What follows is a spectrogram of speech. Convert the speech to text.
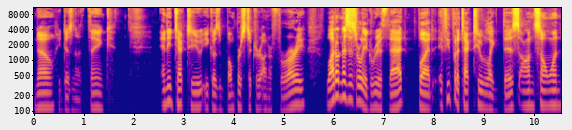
No, he does not think. Any tattoo equals bumper sticker on a Ferrari. Well, I don't necessarily agree with that, but if you put a tattoo like this on someone,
